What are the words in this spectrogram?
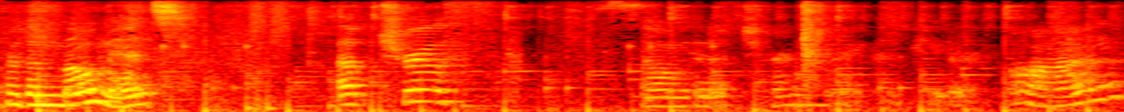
for the moment of truth. So I'm gonna turn my computer on.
